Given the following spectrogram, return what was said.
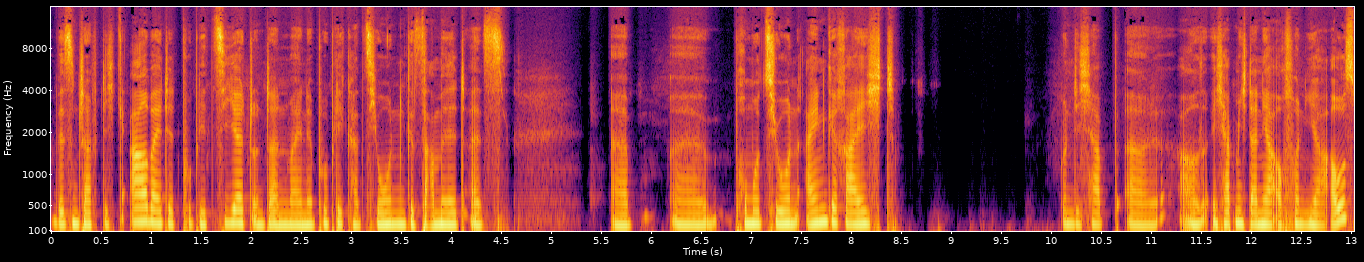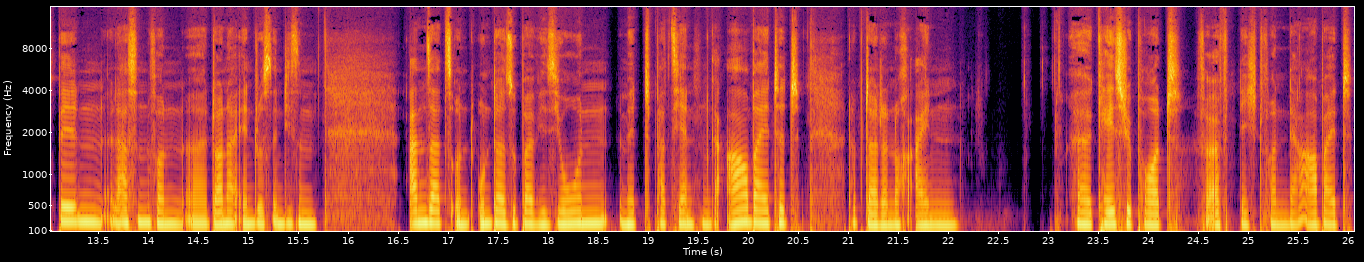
wissenschaftlich gearbeitet, publiziert und dann meine Publikationen gesammelt als äh, äh, Promotion eingereicht. Und ich habe äh, ich hab mich dann ja auch von ihr ausbilden lassen, von äh, Donna Andrews in diesem Ansatz und unter Supervision mit Patienten gearbeitet. Ich habe da dann noch einen äh, Case Report veröffentlicht von der Arbeit,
